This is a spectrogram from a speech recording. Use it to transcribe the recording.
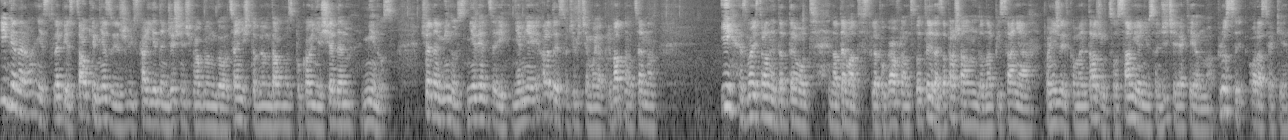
I generalnie sklep jest całkiem niezły, jeżeli w skali 1-10 miałbym go ocenić, to bym dał mu spokojnie 7 minus. 7 minus, nie więcej, nie mniej, ale to jest oczywiście moja prywatna ocena. I z mojej strony na temat, na temat sklepu Kaufland to tyle. Zapraszam do napisania poniżej w komentarzu, co sami o nim sądzicie, jakie on ma plusy oraz jakie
